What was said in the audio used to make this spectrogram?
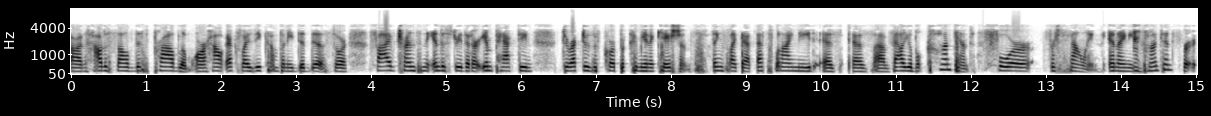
on how to solve this problem or how XYZ company did this or five trends in the industry that are impacting directors of corporate communications. Things like that. That's what I need as, as uh, valuable content for for selling and I need mm-hmm. content for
